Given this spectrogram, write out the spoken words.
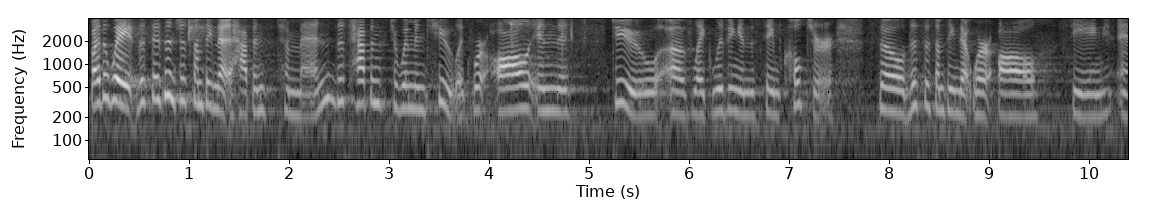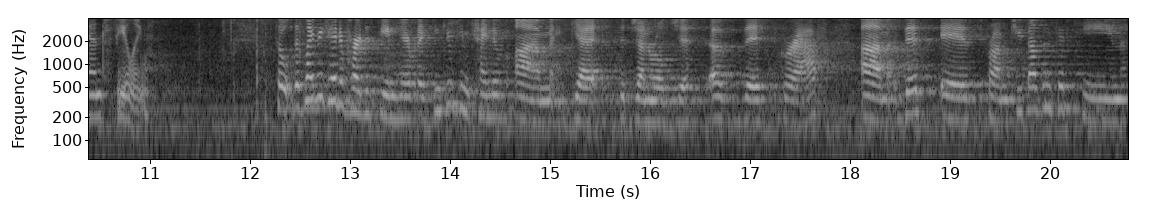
By the way, this isn't just something that happens to men. This happens to women too. Like we're all in this stew of like living in the same culture. So this is something that we're all seeing and feeling. So this might be kind of hard to see in here, but I think you can kind of um, get the general gist of this graph. Um, this is from 2015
